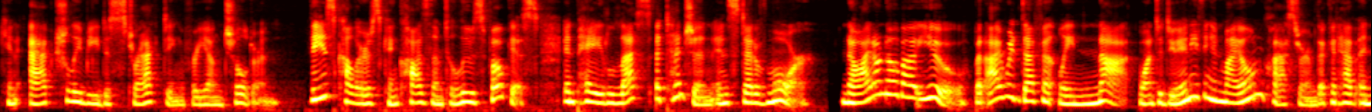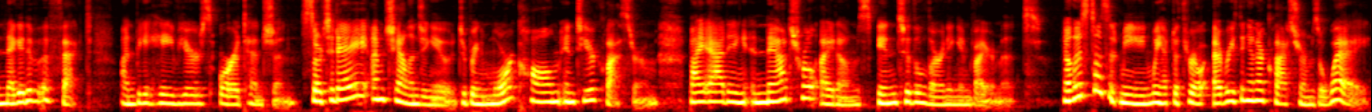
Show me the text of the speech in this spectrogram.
can actually be distracting for young children. These colors can cause them to lose focus and pay less attention instead of more. Now, I don't know about you, but I would definitely not want to do anything in my own classroom that could have a negative effect on behaviors or attention. So today I'm challenging you to bring more calm into your classroom by adding natural items into the learning environment. Now, this doesn't mean we have to throw everything in our classrooms away,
